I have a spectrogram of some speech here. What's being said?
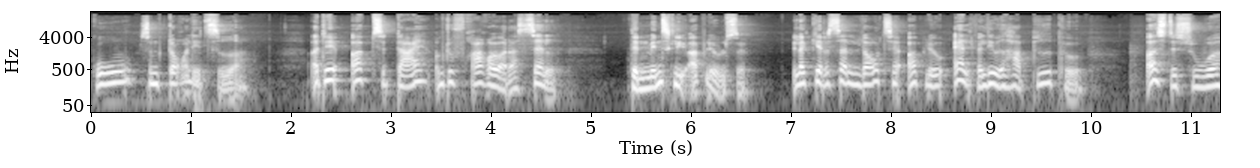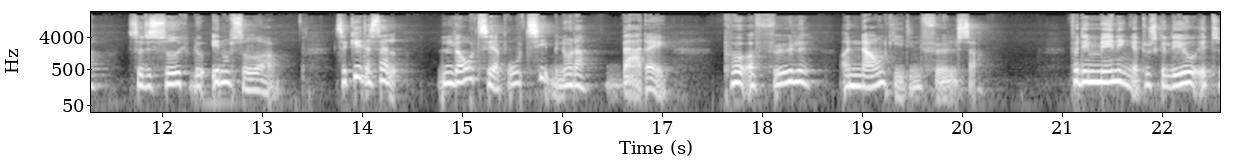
gode som dårlige tider. Og det er op til dig, om du frarøver dig selv den menneskelige oplevelse, eller giver dig selv lov til at opleve alt, hvad livet har at byde på, også det sure, så det søde kan blive endnu sødere. Så giv dig selv lov til at bruge 10 minutter hver dag på at føle og navngive dine følelser. For det er meningen, at du skal leve et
